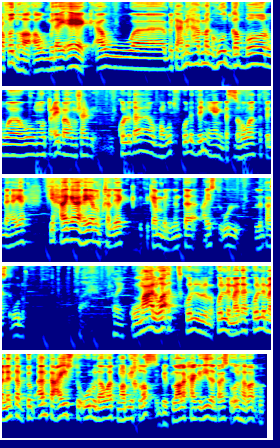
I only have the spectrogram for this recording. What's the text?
رافضها أو مضايقاك أو آه، بتعملها بمجهود جبار ومتعبة ومش عارف إيه. كل ده موجود في كل الدنيا يعني بس هو أنت في النهاية في حاجة هي اللي مخلياك تكمل اللي أنت عايز تقول اللي أنت عايز تقوله. طيب. ومع الوقت كل كل مدى كل ما اللي أنت بتبقى أنت عايز تقوله دوت ما بيخلص بيطلع لك حاجة جديدة أنت عايز تقولها برضه.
